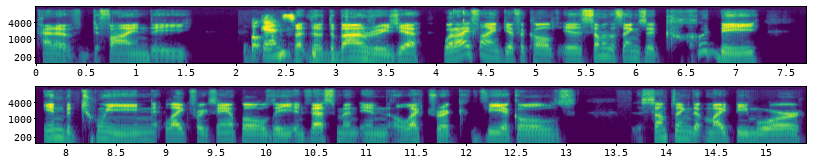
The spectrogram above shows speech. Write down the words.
kind of define the the bookends, the, the, the boundaries. Yeah. What I find difficult is some of the things that could be in between, like for example, the investment in electric vehicles, something that might be more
